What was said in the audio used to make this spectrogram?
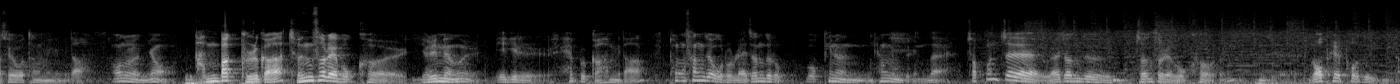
안녕하세요 당민입니다. 오늘은요 반박 불가 전설의 보컬 10명을 얘기를 해볼까 합니다. 통상적으로 레전드로 뽑히는 형님들인데 첫 번째 레전드 전설의 보컬은 이제 롭 핼포드입니다.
